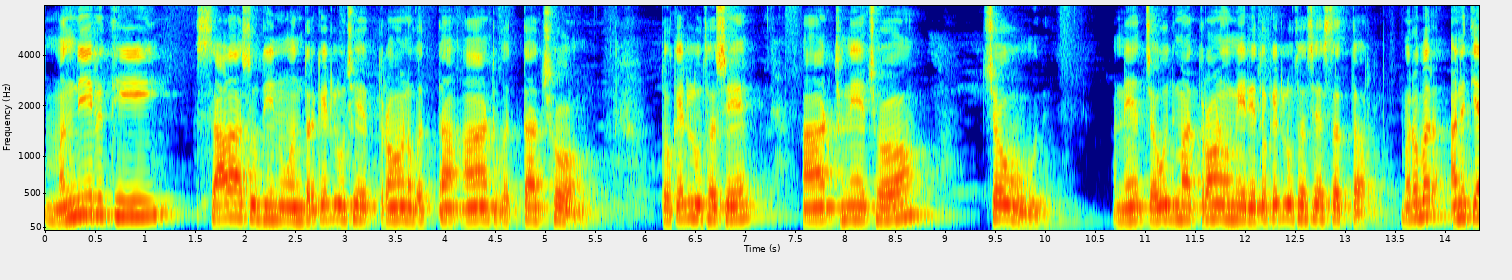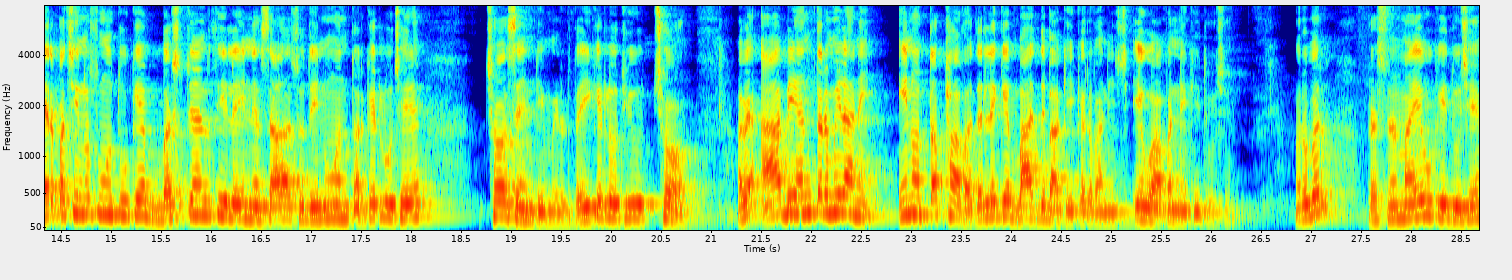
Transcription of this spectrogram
મંદિરથી શાળા સુધીનું અંતર કેટલું છે? ત્રણ વત્તા આઠ વત્તા છ. તો કેટલું થશે? આઠ ને છ, ચૌદ. અને ચૌદમાં ત્રણ ઉમેરીએ તો કેટલું થશે? સત્તર. બરાબર? અને ત્યાર પછીનું શું હતું કે બસ સ્ટેન્ડથી લઈને શાળા સુધીનું અંતર કેટલું છે? છ સેન્ટીમીટર. તો એ કેટલું થયું? છ. હવે આ બે અંતર મળ્યા ને એનો તફાવત એટલે કે બાદ બાકી કરવાની છે, એવું આપણને કીધું છે. બરાબર? પ્રશ્નમાં એવું કીધું છે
